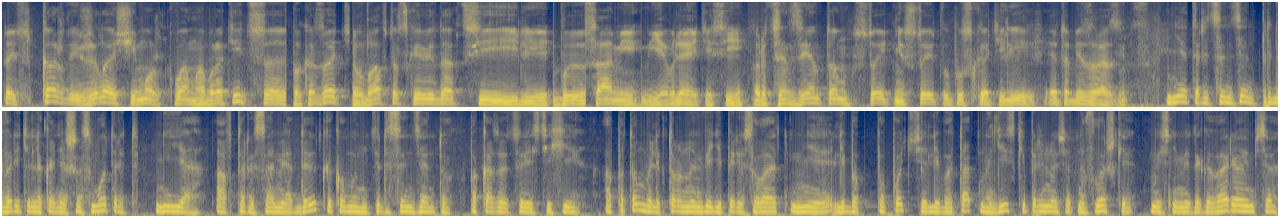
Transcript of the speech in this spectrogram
То есть каждый желающий может к вам обратиться, показать в авторской редакции или вы сами являетесь и рецензентом, стоит, не стоит выпускать или это без разницы? Нет, рецензент предварительно, конечно, смотрит, не я. Авторы сами отдают какому-нибудь рецензенту, показывают свои стихи, а потом в электронном виде пересылают мне либо по почте, либо так, на диске приносят, на флешке. Мы с ними договариваемся,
